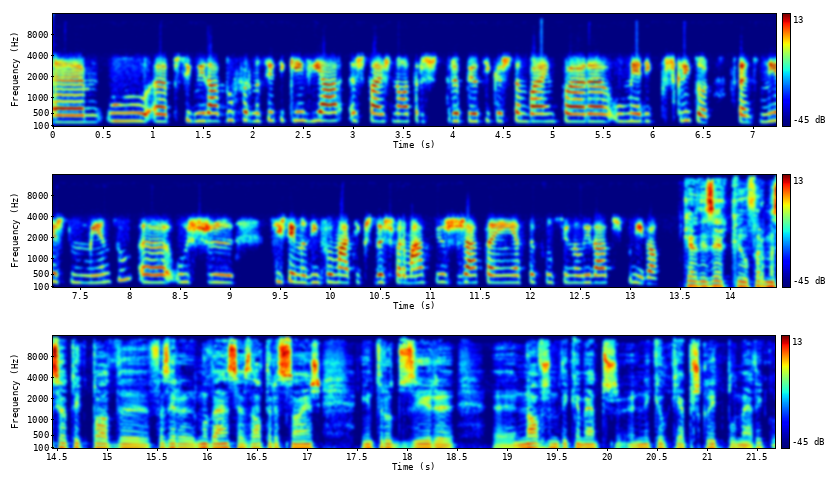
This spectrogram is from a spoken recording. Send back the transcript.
uh, o, a possibilidade do farmacêutico enviar as tais notas terapêuticas também para o médico prescritor. Portanto, neste momento, uh, os sistemas informáticos das farmácias já têm essa funcionalidade disponível. Quer dizer que o farmacêutico pode fazer mudanças, alterações, introduzir novos medicamentos naquilo que é prescrito pelo médico?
